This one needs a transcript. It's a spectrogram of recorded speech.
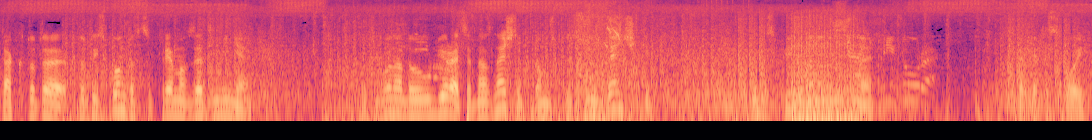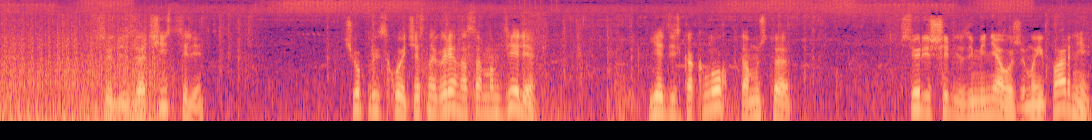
Так, кто-то кто из конговцев прямо сзади меня. Вот его надо убирать однозначно, потому что снизданчики были спиздили, не знаю. Так, это свой. Все, здесь зачистили. Что происходит? Честно говоря, на самом деле, я здесь как лох, потому что все решили за меня уже мои парни.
